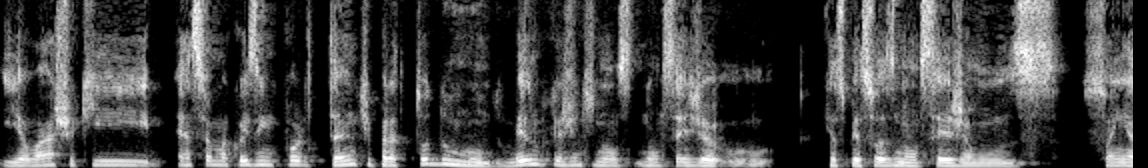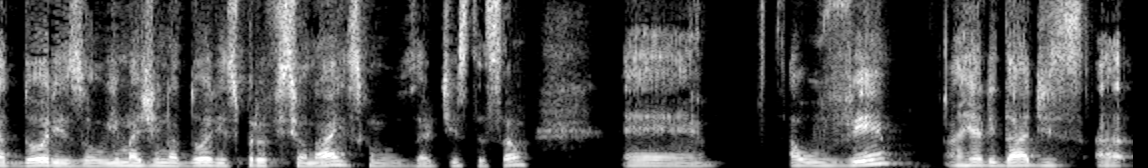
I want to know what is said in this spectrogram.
E eu acho que essa é uma coisa importante para todo mundo, mesmo que a gente não, não seja o que as pessoas não sejam os sonhadores ou imaginadores profissionais, como os artistas são, é, ao ver a realidade, a,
